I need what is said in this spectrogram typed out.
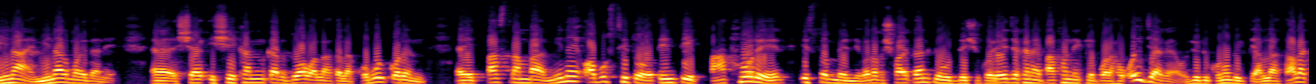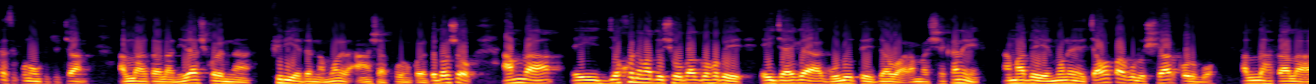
মিনায়, মিনার ময়দানে সেখানকার দোয়া আল্লাহ তালা কবুল করেন। এই পাঁচ নাম্বার, মিনায় অবস্থিত তিনটি পাথরের স্তম্ভের নিকট, অর্থাৎ শয়তানকে উদ্দেশ্য করে যেখানে পাথর নিক্ষেপ করা হয়, ওই জায়গায় যদি কোনো ব্যক্তি আল্লাহ তালার কাছে কোনো কিছু চান, আল্লাহ তালা নিরাশ করেন না, ফিরিয়ে দেন না, মনের আশা পূরণ করেন। তো দর্শক, আমরা এই যখন আমাদের সৌভাগ্য হবে, এই জায়গাগুলোতে যাওয়ার, আমরা সেখানে আমাদের মনে চাওয়া পাগুলো শেয়ার করব। আল্লাহ তাআলা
